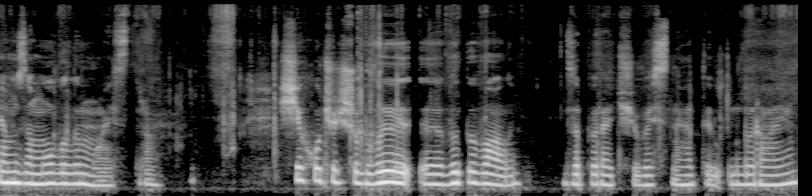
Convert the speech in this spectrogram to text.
Прям замовили майстра. Ще хочуть, щоб ви е, випивали. Заперечу весь негатив убираю.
